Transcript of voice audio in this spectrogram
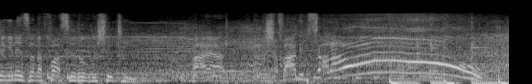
tengeneza nafasi Ruvu Shooting. Haya, Shabani Msala Oh!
